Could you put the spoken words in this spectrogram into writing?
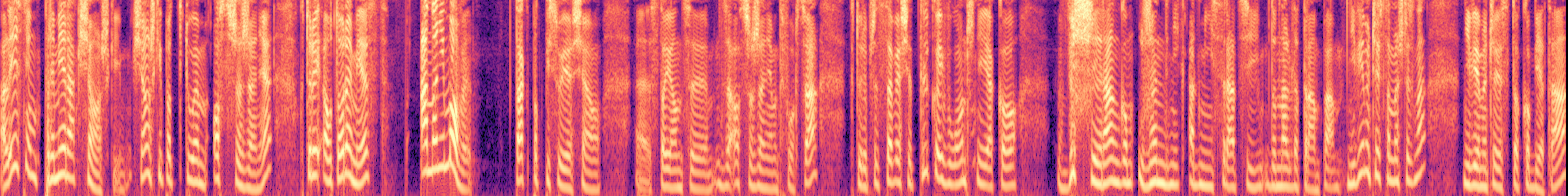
ale jest nią premiera książki. Książki pod tytułem Ostrzeżenie, której autorem jest anonimowy. Tak podpisuje się e, stojący za ostrzeżeniem twórca, który przedstawia się tylko i wyłącznie jako wyższy rangą urzędnik administracji Donalda Trumpa. Nie wiemy, czy jest to mężczyzna, nie wiemy, czy jest to kobieta.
